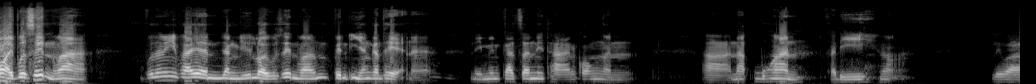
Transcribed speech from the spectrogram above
ร้อยเปอร์เซ็นต์ว่าบ่ท่านมีไผอันอย่างยืนร้อยเปอร์เซ็นต์ว่ามันเป็นอีหยังกันแท้นะนี่เป็นการสันนิษฐานของอันอ่านักบุหานคดีเนาะหรือว่า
